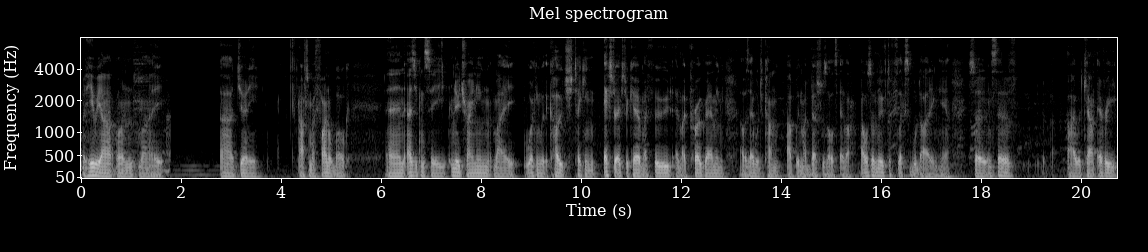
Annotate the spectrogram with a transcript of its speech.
But here we are on my uh, journey after my final bulk. And as you can see, new training, my working with a coach, taking extra, extra care of my food and my programming, I was able to come up with my best results ever. I also moved to flexible dieting here. So instead of I would count every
